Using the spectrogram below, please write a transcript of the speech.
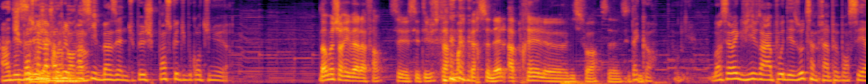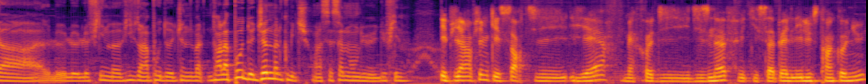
Ah, Je pense désolé, qu'on a compris le principe, Benzen. Tu peux, je pense que tu peux continuer là. Non, moi j'arrivais à la fin. C'était juste la remarque personnelle après l'histoire. D'accord. Ok. Bon, c'est vrai que vivre dans la peau des autres, ça me fait un peu penser à le, le- le film Vivre dans la peau de John, Mal- dans la peau de John Malkovich. Voilà, c'est ça le nom du, du film. Et puis il y a un film qui est sorti hier, mercredi 19, et qui s'appelle L'illustre inconnu,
